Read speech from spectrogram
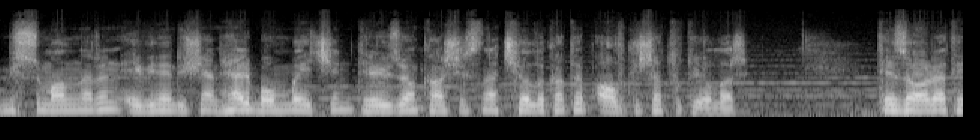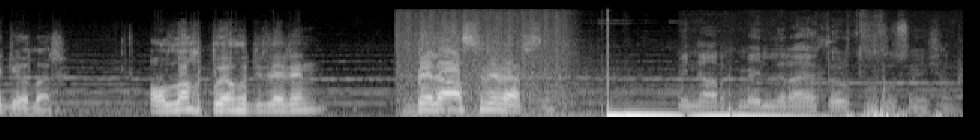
Müslümanların evine düşen her bomba için televizyon karşısına çığlık atıp alkışa tutuyorlar. Tezahürat ediyorlar. Allah bu Yahudilerin belasını versin. Rabbim elleri ayakları tutulsun inşallah.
